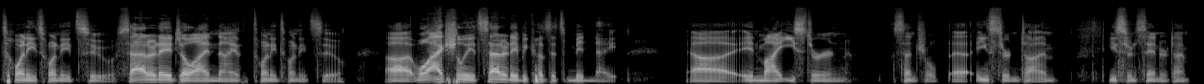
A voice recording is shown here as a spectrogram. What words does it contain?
2022. Saturday, July 9th, 2022. Uh well actually it's Saturday because it's midnight uh in my eastern central uh, eastern time. Eastern Standard Time.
